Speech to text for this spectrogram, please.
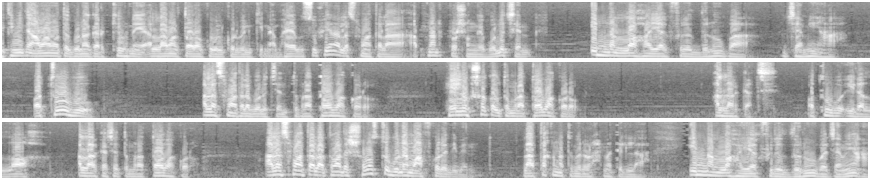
পৃথিবীতে আমার মতো গুণাগার কেউ নেই। আল্লাহ আমার তবা কবুল করবেন কিনা? ভাই আবু সুফিয়ান আল্লাহ সুমাতালা আপনার প্রসঙ্গে বলেছেন জামিআ। অতুবু আল্লাহ সুমাতালা বলেছেন, তোমরা তবা করো। হে লোক সকল, তোমরা তবা করো আল্লাহর কাছে। অতুবু আল্লাহর কাছে তোমরা তবা করো। আল্লাহ সুমাতালা তোমাদের সমস্ত গুণা মাফ করে দিবেন। লা তাকনা তুমি রহমাতিল্লাহ। ইন্নাল্লাহ ইয়াগফিরুদ্দুনুবা জামিআ।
